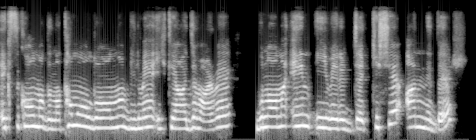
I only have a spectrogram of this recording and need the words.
eksik olmadığını, tam olduğunu bilmeye ihtiyacı var ve bunu ona en iyi verecek kişi annedir.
